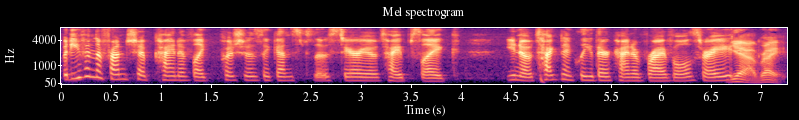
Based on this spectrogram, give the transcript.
but even the friendship kind of like pushes against those stereotypes. Like, you know, technically they're kind of rivals, right? Yeah, right.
